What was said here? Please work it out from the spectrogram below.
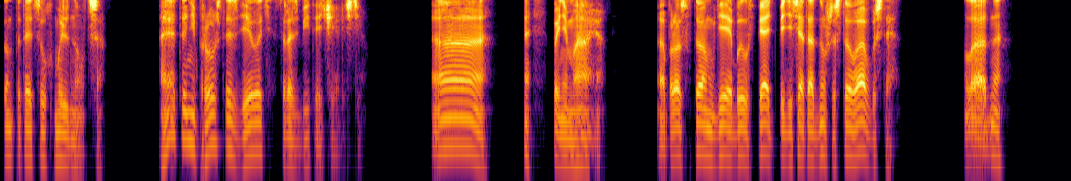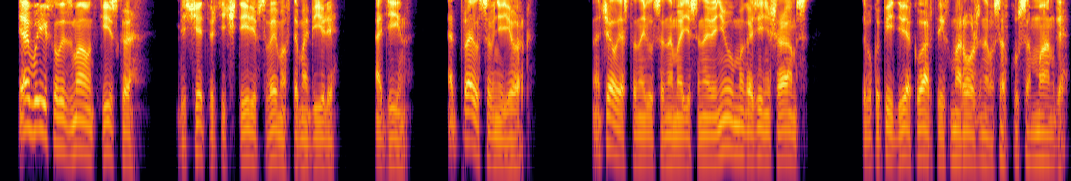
что он пытается ухмыльнуться. А это не просто сделать с разбитой челюстью. А, понимаю. Вопрос в том, где я был в 5.51 6 августа. Ладно. Я выехал из Маунт-Киско без четверти четыре в своем автомобиле. Один. Отправился в Нью-Йорк. Сначала я остановился на Мэдисон-авеню в магазине «Шрамс», чтобы купить две кварты их мороженого со вкусом манго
